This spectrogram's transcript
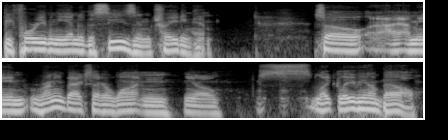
before even the end of the season, trading him. So I, I mean, running backs that are wanting, you know, like Le'Veon Bell,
